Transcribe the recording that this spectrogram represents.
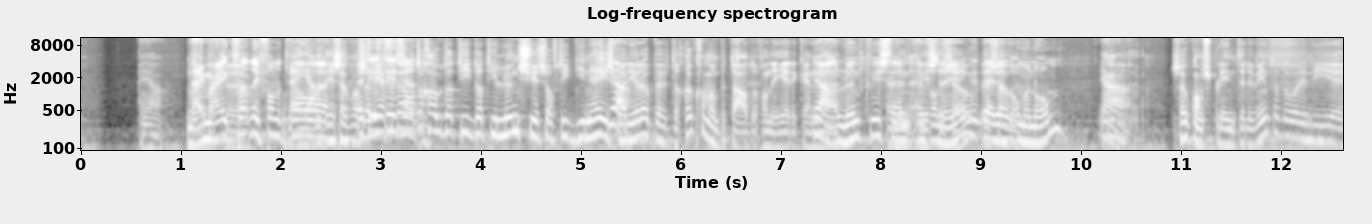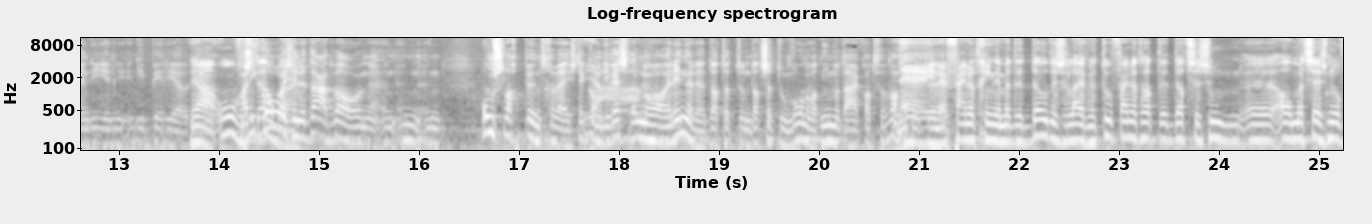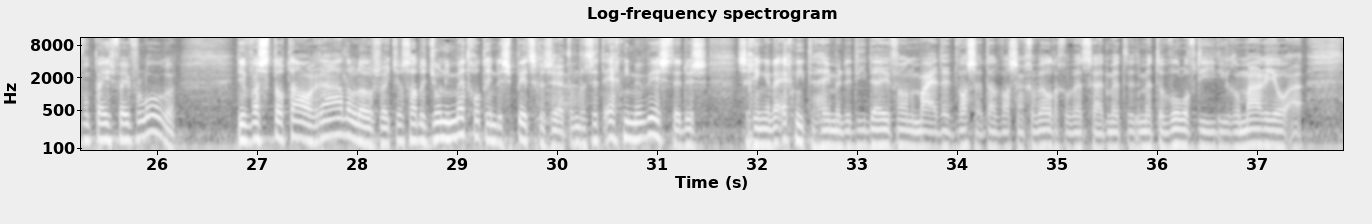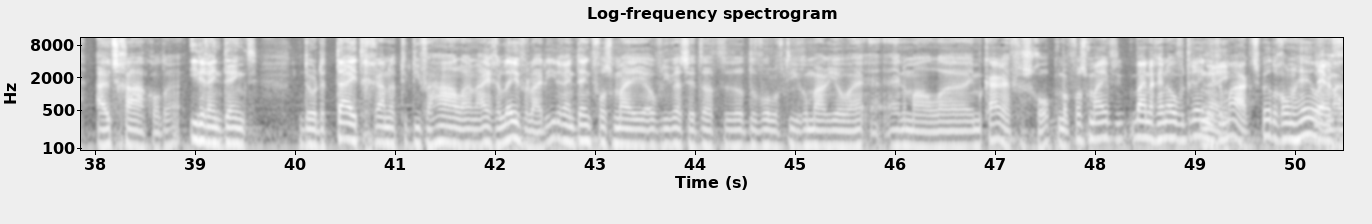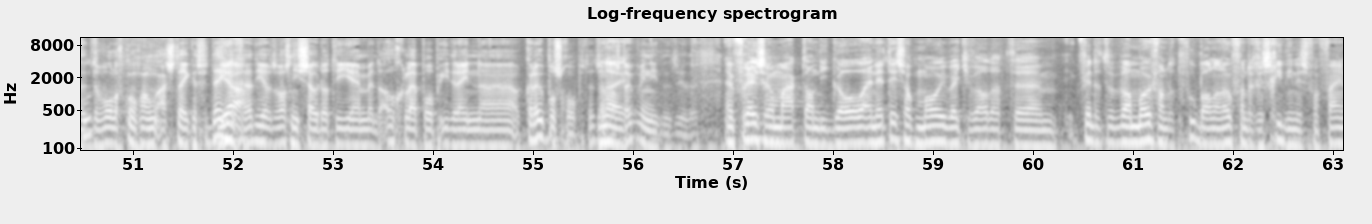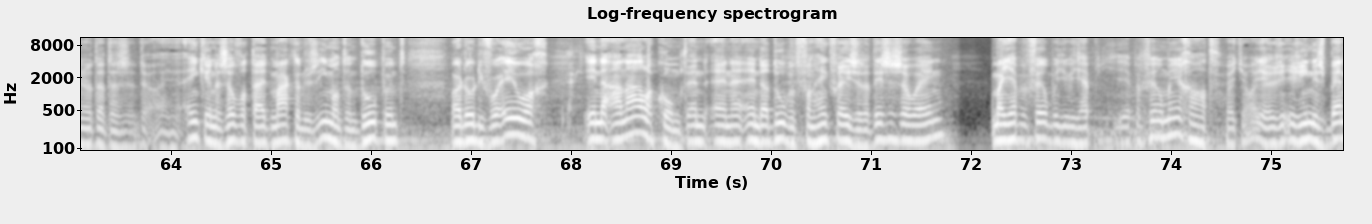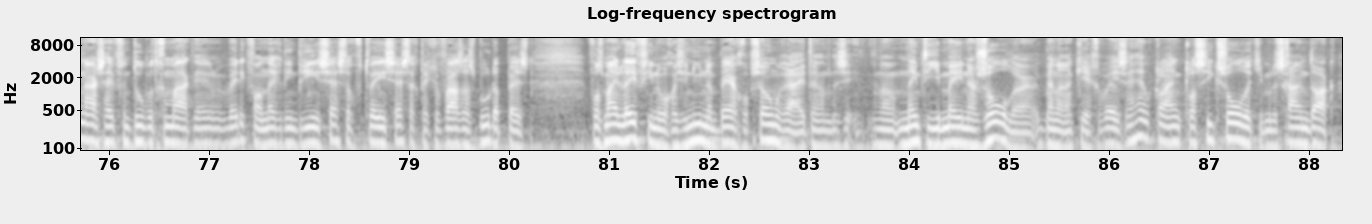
Ja. Nee, maar Dat, ik eh, vond, ik vond het nee, wel... ja, dat eh, is ook wel zo. het Je is- het vertelde toch ook dat die, dat die lunches of die diners Ja. bij die Europa toch ook gewoon betaald door Van de Herik en Ja, eh, Lundqvist en, en, Van Dat het zo- om en om. Ja, Ja. zo kwam Splinter de winter door in die, in die, in die, in die periode. Ja, Maar die goal onvoorstelbaar. is inderdaad wel een, een, een, een omslagpunt geweest. Ik kan me die wedstrijd ook nog wel herinneren. Dat, het toen, dat ze toen wonnen wat niemand eigenlijk had verwacht. Nee, Dat, nee, eh, Feyenoord ging er met de dood in zijn lijf naartoe. Feyenoord had eh, dat seizoen eh, al met 6-0 van PSV verloren. Dit was totaal radeloos, weet je. Ze hadden Johnny Metgod in de spits gezet, omdat ze het echt niet meer wisten. Dus ze gingen er echt niet heen met het idee van... Maar dit was, dat was een geweldige wedstrijd met, met de Wolf die, die Romario uitschakelde. Iedereen denkt... Door de tijd gaan natuurlijk die verhalen een eigen leven leiden. Iedereen denkt volgens mij over die wedstrijd dat, dat de Wolf die Romario he- helemaal eh, in elkaar heeft geschopt. Maar volgens mij heeft hij bijna geen overtreding Nee. gemaakt. Het speelde gewoon heel Nee, erg maar goed. de Wolf kon gewoon uitstekend verdedigen. Ja. Die, het was niet zo dat hij eh, met de oogkleppen op iedereen eh kreupel schopte. Dat was het ook weer niet natuurlijk. En Fraser maakt dan die goal. En het is ook mooi, weet je wel, dat... ehm, ik vind het wel mooi van het voetbal en ook van de geschiedenis van Feyenoord. Dat de, één keer in de zoveel tijd maakt er dus iemand een doelpunt... waardoor die voor eeuwig in de analen komt. En, en, en dat doelpunt van Henk Fraser, dat is er zo één. Maar je hebt, er veel, je, hebt, je hebt er veel meer gehad, weet je wel. Je- Rinus Bennaars heeft een doelpunt gemaakt in, weet ik van, 1963 of 62 tegen Vazas Budapest. Volgens mij leeft hij nog. Als je nu naar Berg op Zoom rijdt, dan, dan neemt hij je mee naar Zolder. Ik ben er een keer geweest. Een heel klein klassiek zoldertje met een schuin dak.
